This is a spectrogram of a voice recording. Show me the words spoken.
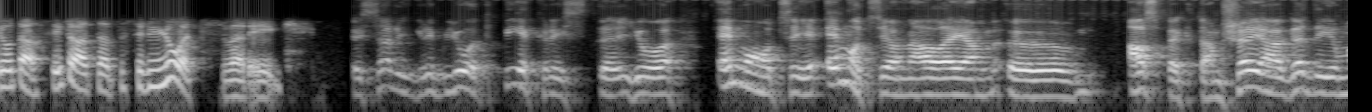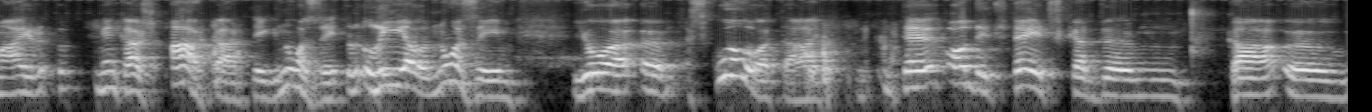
jūtās situācijā, tas ir ļoti svarīgi. Es arī gribu ļoti piekrist, jo emocija, emocionālajam uh, aspektam šajā gadījumā ir vienkārši ārkārtīgi nozīme, liela nozīme. Jo um, skolotāji, te Odits teica, ka, um, ka um,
